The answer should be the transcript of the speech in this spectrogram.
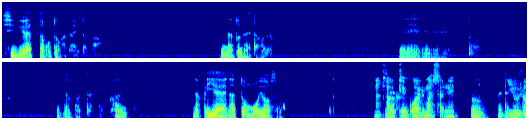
主義をやったことがないなと何やったかな。えー、なんかあったっけ？かんなんか嫌やなと思う要素。なんか結構ありましたね。うん。いろいろ。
